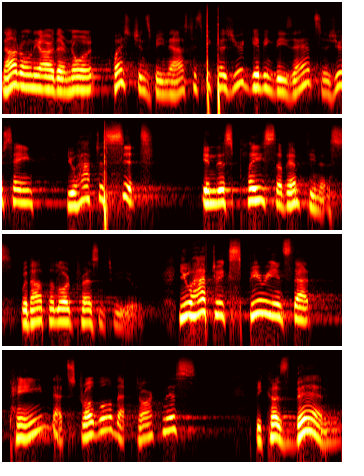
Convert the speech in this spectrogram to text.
Not only are there no questions being asked, it's because you're giving these answers. You're saying you have to sit in this place of emptiness without the Lord present to you. You have to experience that pain, that struggle, that darkness, because then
